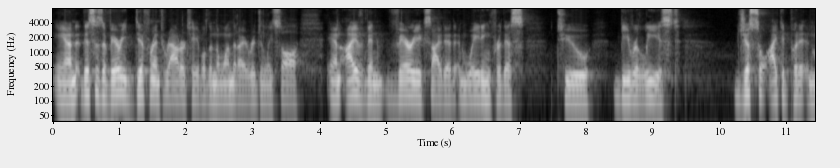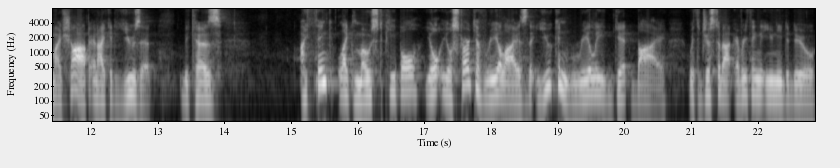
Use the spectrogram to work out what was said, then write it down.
And this is a very different router table than the one that I originally saw. And I've been very excited and waiting for this to be released just so I could put it in my shop and I could use it because I think, like most people, you'll, you'll start to realize that you can really get by with just about everything that you need to do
